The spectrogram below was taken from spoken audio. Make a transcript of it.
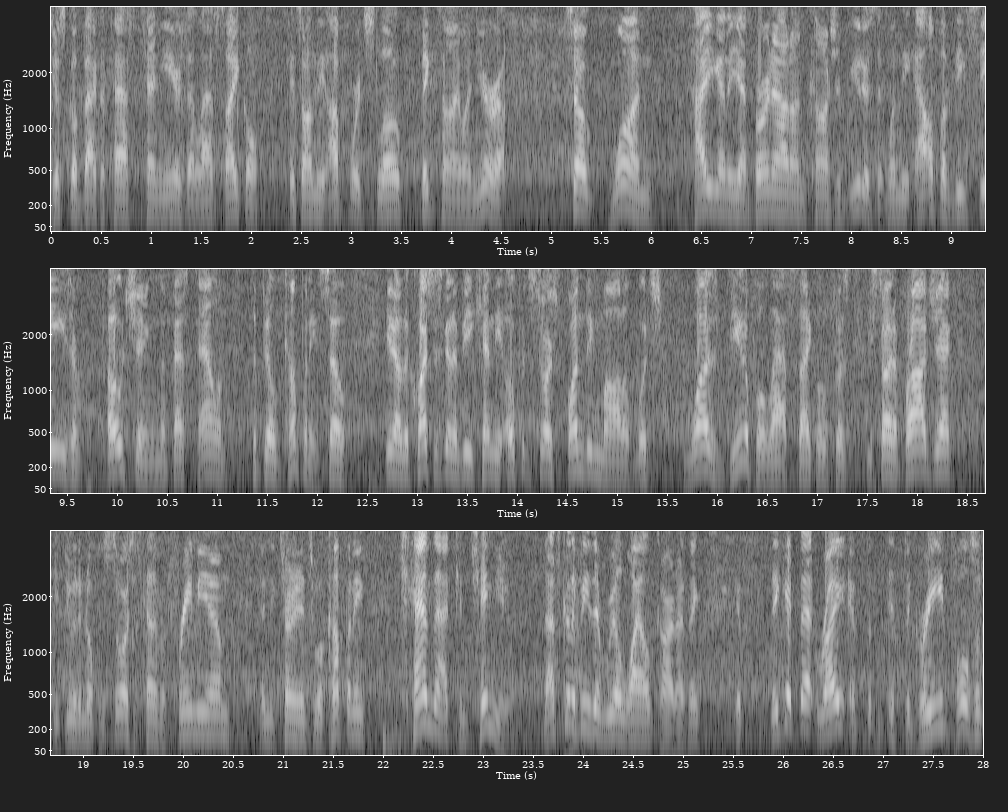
just go back the past 10 years, that last cycle, it's on the upward slope big time on Europe. So one, how are you going to get burnout on contributors that when the alpha VCs are poaching the best talent to build companies? So, you know, the question is going to be, can the open source funding model, which was beautiful last cycle, which was you start a project, you do it in open source, it's kind of a freemium, and you turn it into a company, can that continue? That's going to be the real wild card. I think if they get that right, if the, if the greed pulls them,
